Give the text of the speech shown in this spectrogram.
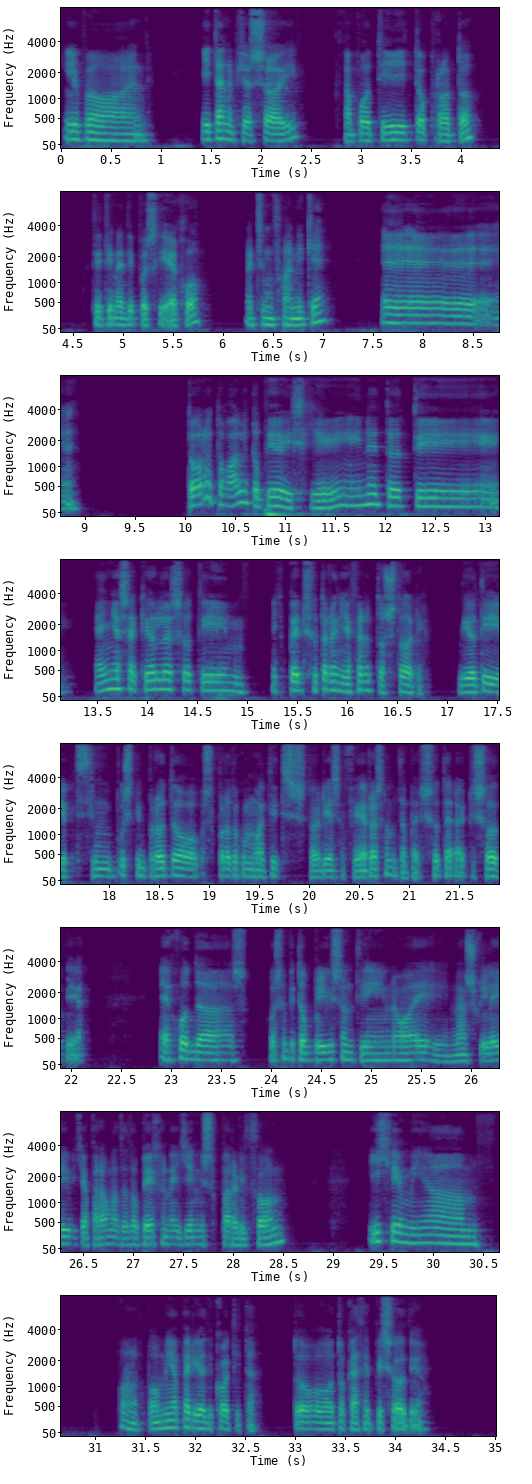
Λοιπόν, ήταν πιο σόι από ότι το πρώτο. Αυτή την εντύπωση έχω. Έτσι μου φάνηκε. Ε, Τώρα το άλλο το οποίο ισχύει είναι το ότι ένιωσα κιόλας ότι έχει περισσότερο ενδιαφέρον το story. Διότι από τη στιγμή που στην πρώτο, στο πρώτο κομμάτι της ιστορίας αφιερώσαμε τα περισσότερα επεισόδια έχοντας ως επιτοπλίστων την ΟΕ να σου λέει για πράγματα τα οποία είχαν γίνει στο παρελθόν είχε μια, να πω, μια περιοδικότητα το, το κάθε επεισόδιο.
